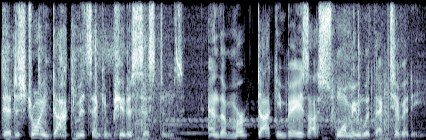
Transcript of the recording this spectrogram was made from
They're destroying documents and computer systems, and the Merc docking bays are swarming with activity.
